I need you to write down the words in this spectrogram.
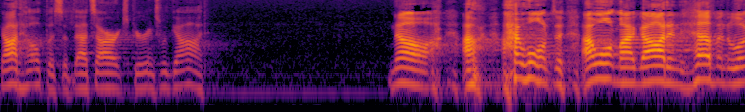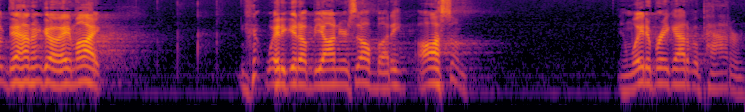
God help us if that's our experience with God. No, I, I, want to, I want my God in heaven to look down and go, hey, Mike, way to get up beyond yourself, buddy. Awesome. And way to break out of a pattern.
